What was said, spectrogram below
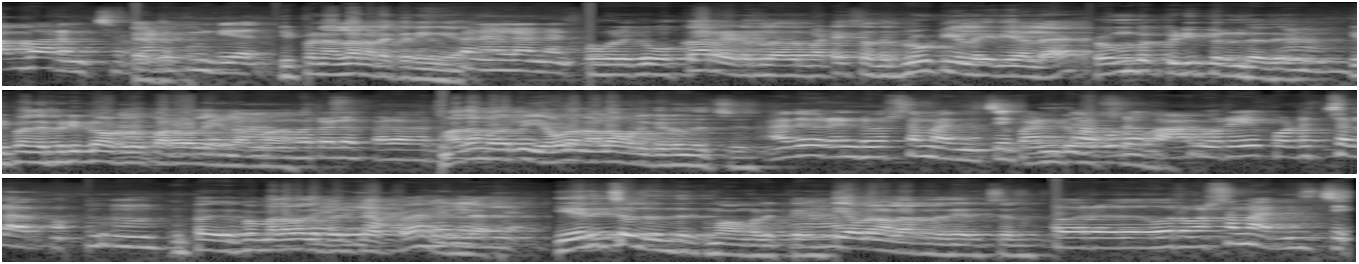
கவ்வ ஆரம்பிச்சிடும் நடக்க முடியாது. இப்ப நல்லா நடக்கிறீங்க. இப்போ நல்லா நடக்கும் உங்களுக்கு உட்கார இடத்துல அந்த பட்டைக்ஸ் அந்த குளூட்டியல் ஏரியால ரொம்ப பிடிப்பு இருந்தது. இப்ப அந்த பிடிப்புலாம் ஓரளவு பரவாயில்லைங்களாம்மா? ஓரளவு பரவாயில்ல. மத மதத்துல எவ்வளவு நாளா உங்களுக்கு இருந்துச்சு? அது ரெண்டு வருஷமா இருந்துச்சு. படுத்தா கூட கால் ஒரே குடைச்சலா இருக்கும். இப்ப இப்ப மத மதம் இருக்கப்ப இல்ல எரிச்சல் இருந்திருக்குமா உங்களுக்கு? எவ்வளவு நாளா இருந்தது எரிச்சல்? ஒரு ஒரு வருஷமா இருந்துச்சு.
